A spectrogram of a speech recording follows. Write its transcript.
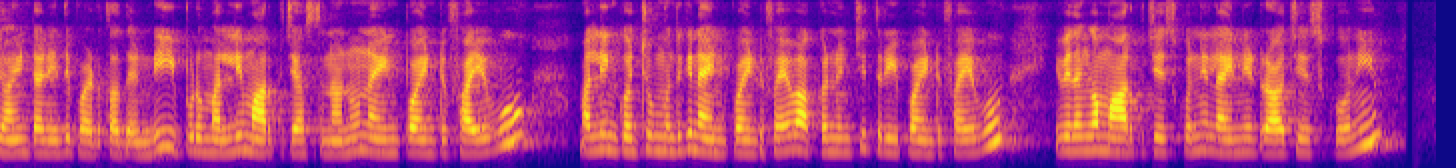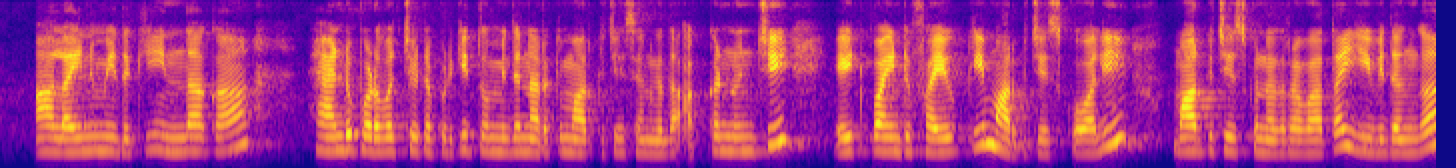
జాయింట్ అనేది పడుతుందండి. ఇప్పుడు మళ్ళీ మార్క్ చేస్తున్నాను నైన్ పాయింట్ ఫైవ్ మళ్ళీ ఇంకొంచెం ముందుకి నైన్ పాయింట్ ఫైవ్ అక్కడ నుంచి త్రీ పాయింట్ ఫైవ్ ఈ విధంగా మార్క్ చేసుకొని లైన్ని డ్రా చేసుకొని ఆ లైన్ మీదకి ఇందాక హ్యాండ్ పొడవచ్చేటప్పటికి తొమ్మిదిన్నరకి మార్క్ చేశాను కదా అక్కడ నుంచి ఎయిట్ పాయింట్ ఫైవ్కి మార్క్ చేసుకోవాలి. మార్క్ చేసుకున్న తర్వాత ఈ విధంగా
